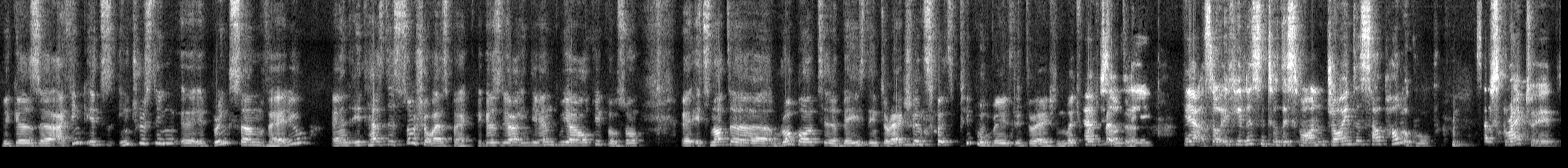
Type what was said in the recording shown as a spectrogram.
because uh, i think it's interesting uh, it brings some value and it has this social aspect because yeah in the end we are all people. So uh, it's not a robot uh, based interaction so it's people based interaction much much Absolutely. better yeah so if you listen to this one join the sao paulo group. Subscribe to it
